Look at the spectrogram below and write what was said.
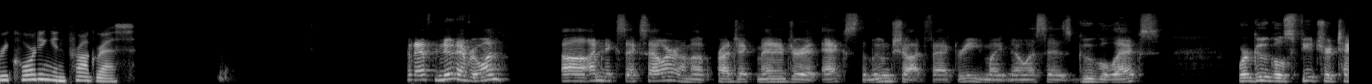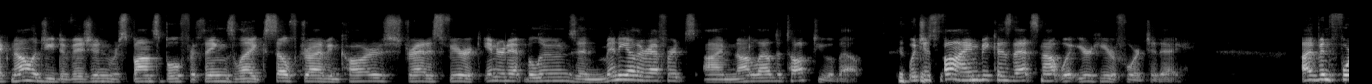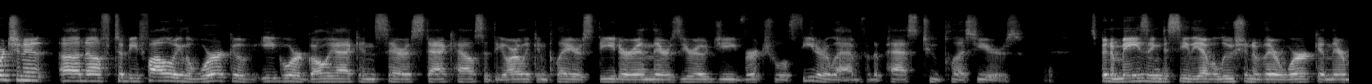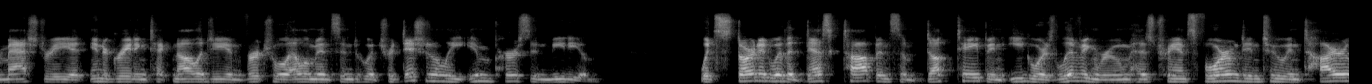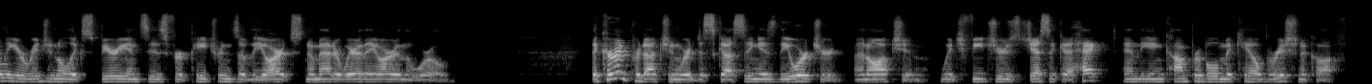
Recording in progress. Good afternoon, everyone. Uh, I'm Nick Sexauer. I'm a project manager at X, the Moonshot Factory. You might know us as Google X. We're Google's future technology division responsible for things like self-driving cars, stratospheric internet balloons, and many other efforts I'm not allowed to talk to you about, which is fine because that's not what you're here for today. I've been fortunate enough to be following the work of Igor Golyak and Sarah Stackhouse at the Arlekin Players Theater and their Zero G Virtual Theater Lab for the past two plus years. It's been amazing to see the evolution of their work and their mastery at integrating technology and virtual elements into a traditionally in-person medium. Which started with a desktop and some duct tape in Igor's living room has transformed into entirely original experiences for patrons of the arts, no matter where they are in the world. The current production we're discussing is The Orchard, an auction, which features Jessica Hecht and the incomparable Mikhail Baryshnikov.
